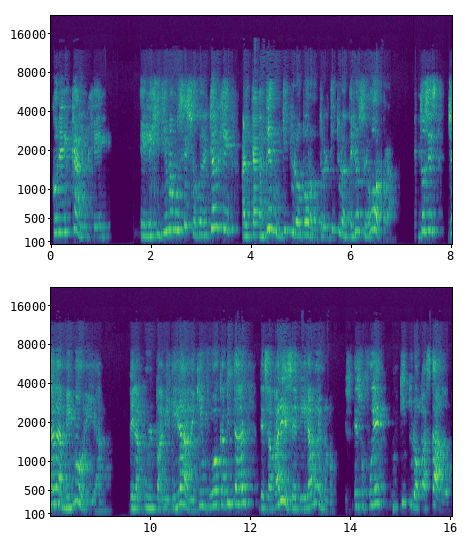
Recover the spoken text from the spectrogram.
con el canje, eh, legitimamos eso con el canje al cambiar un título por otro. El título anterior se borra. Entonces ya la memoria de la culpabilidad de quien fugó capital desaparece. Dirá, bueno, eso fue un título pasado,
